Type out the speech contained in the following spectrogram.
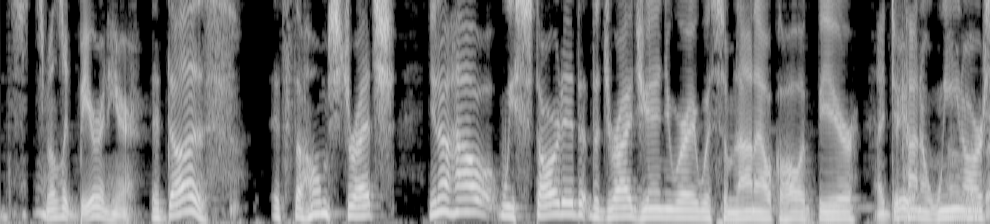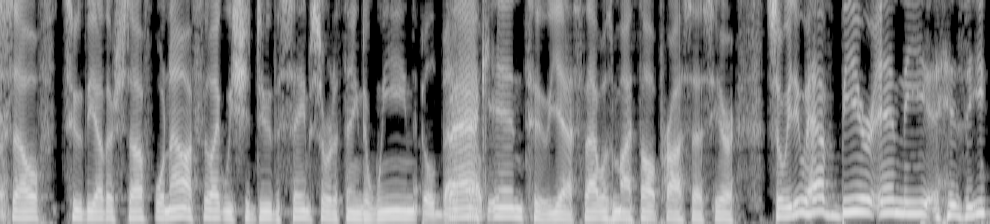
It smells like beer in here. it does. It's the home stretch. You know how we started the dry January with some non alcoholic beer? I do. To kind of wean ourselves to the other stuff. Well, now I feel like we should do the same sort of thing to wean Build back up. into. Yes, that was my thought process here. So we do have beer in the hizzy.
